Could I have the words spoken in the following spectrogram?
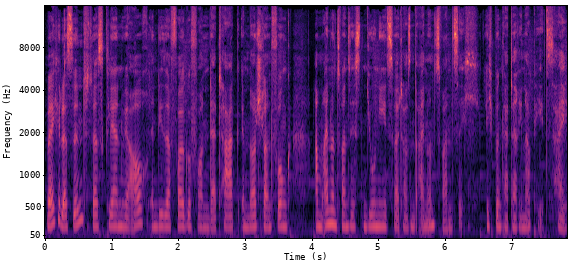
Welche das sind, das klären wir auch in dieser Folge von Der Tag im Deutschlandfunk am 21. Juni 2021. Ich bin Katharina Peetz. Hi.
